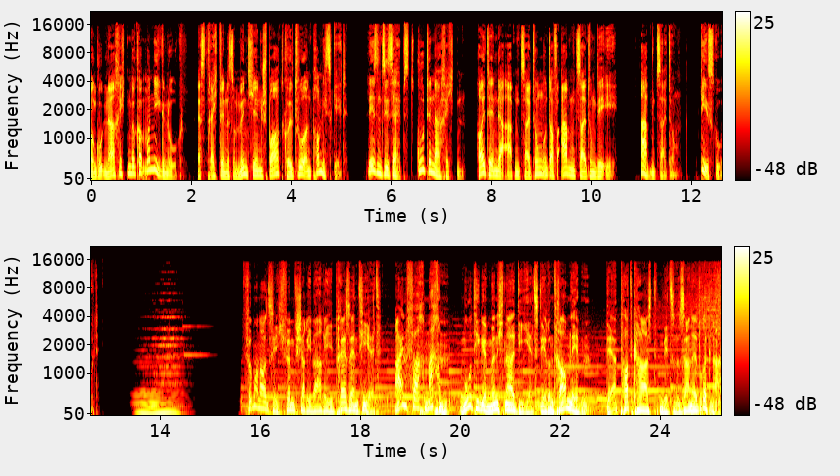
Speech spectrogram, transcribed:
Von guten Nachrichten bekommt man nie genug. Erst recht, wenn es um München, Sport, Kultur und Promis geht. Lesen Sie selbst gute Nachrichten. Heute in der Abendzeitung und auf abendzeitung.de. Abendzeitung. Die ist gut. 95.5 Charivari präsentiert. Einfach machen. Mutige Münchner, die jetzt ihren Traum leben. Der Podcast mit Susanne Brückner.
